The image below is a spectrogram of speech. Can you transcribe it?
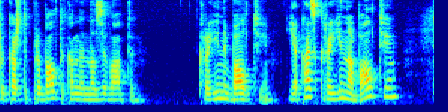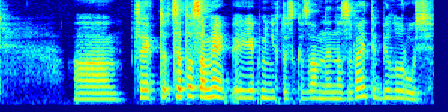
ви кажете, Прибалтика не називати. Країни Балтії. Якась країна Балтії. Це, як, це то саме, як мені хтось сказав, не називайте Білорусь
